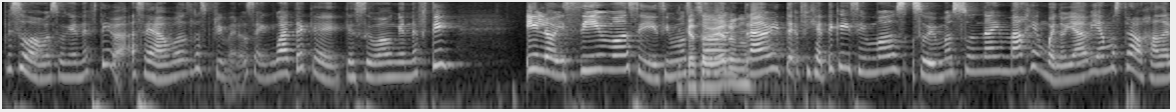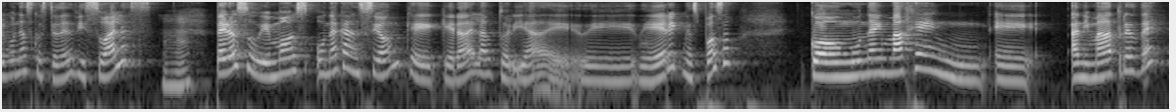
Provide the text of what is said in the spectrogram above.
pues subamos un NFT, ¿va? seamos los primeros en Guate que, que suba un NFT. Y lo hicimos y hicimos ¿Y qué todo el trámite. Fíjate que hicimos, subimos una imagen, bueno, ya habíamos trabajado algunas cuestiones visuales, pero subimos una canción que, que era de la autoría de, de- de Eric, mi esposo, con una imagen eh, animada 3D y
